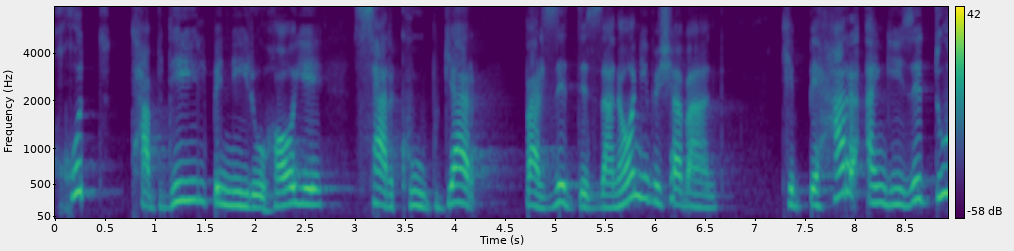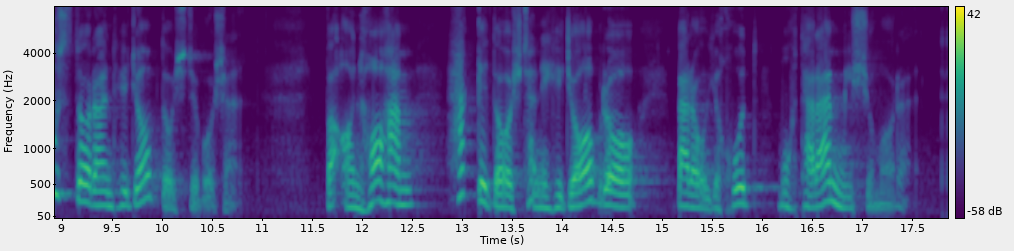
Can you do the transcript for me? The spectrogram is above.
خود تبدیل به نیروهای سرکوبگر بر ضد زنانی بشوند که به هر انگیزه دوست دارند هجاب داشته باشند و آنها هم حق داشتن هجاب را برای خود محترم می شمارند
